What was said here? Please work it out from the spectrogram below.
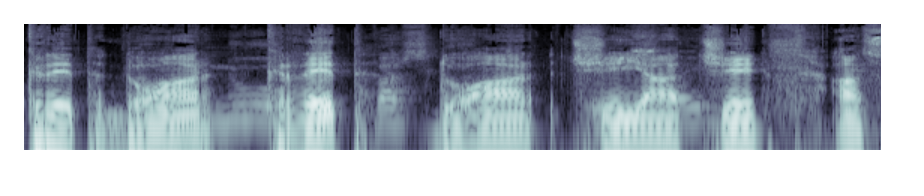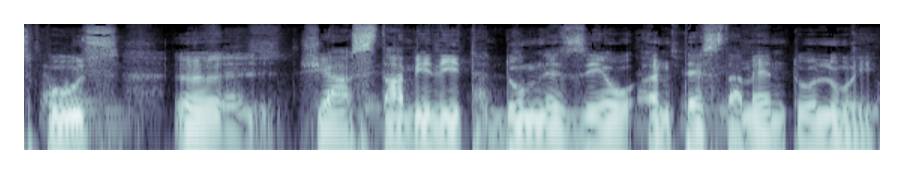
cred doar, cred doar ceea ce a spus uh, și a stabilit Dumnezeu în testamentul lui.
